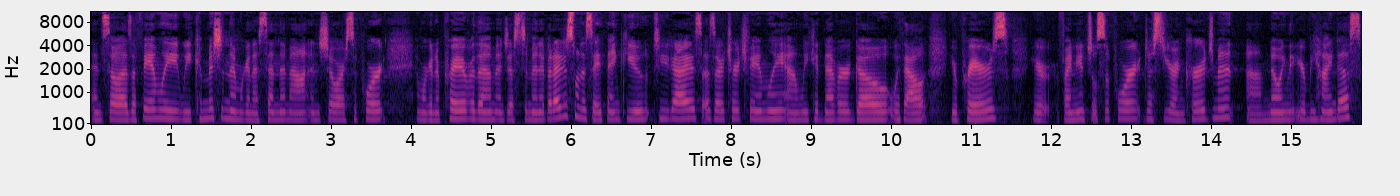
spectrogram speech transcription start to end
And so, as a family, we commission them. We're going to send them out and show our support, and we're going to pray over them in just a minute. But I just want to say thank you to you guys as our church family. And we could never go without your prayers, your financial support, just your encouragement, um, knowing that you're behind us.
